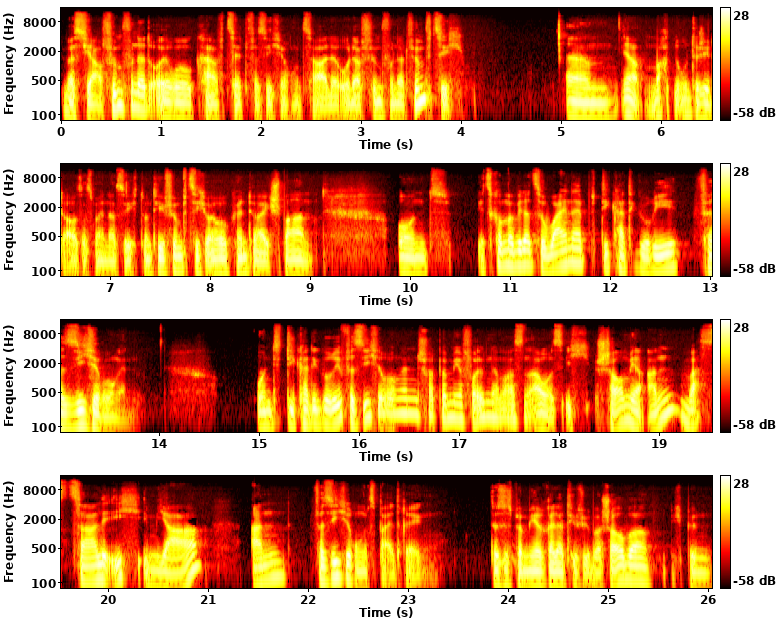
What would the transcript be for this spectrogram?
übers Jahr 500 Euro Kfz-Versicherung zahle oder 550, ähm, ja, macht einen Unterschied aus aus meiner Sicht. Und die 50 Euro könnt ihr euch sparen. Und jetzt kommen wir wieder zu YNAB, die Kategorie Versicherungen. Und die Kategorie Versicherungen schaut bei mir folgendermaßen aus. Ich schaue mir an, was zahle ich im Jahr an Versicherungsbeiträgen. Das ist bei mir relativ überschaubar. Ich bin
